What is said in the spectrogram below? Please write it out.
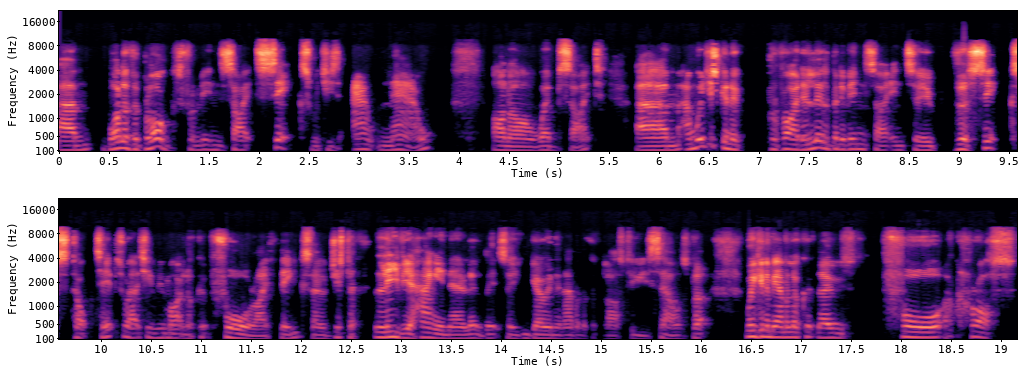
um, one of the blogs from Insight Six, which is out now on our website. Um, and we're just going to provide a little bit of insight into the six top tips. Well, actually, we might look at four, I think. So just to leave you hanging there a little bit so you can go in and have a look at the last two yourselves. But we're going to be able to look at those four across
